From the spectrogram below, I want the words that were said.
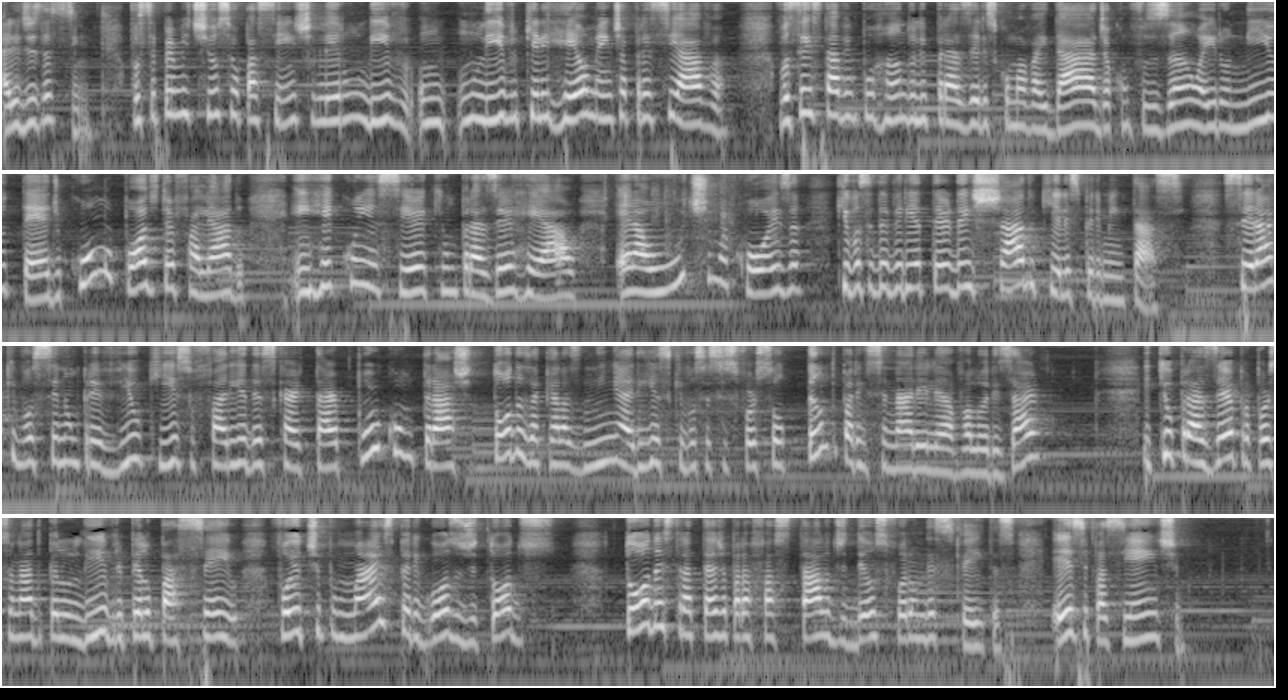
Aí ele diz assim: você permitiu seu paciente ler um livro, um, um livro que ele realmente apreciava. Você estava empurrando-lhe prazeres como a vaidade, a confusão, a ironia e o tédio. Como pode ter falhado em reconhecer que um prazer real era a última coisa que você deveria ter deixado que ele experimentasse? Será que você não previu que isso faria descartar por contraste todas aquelas ninharias que você se esforçou tanto para ensinar ele a valorizar? E que o prazer proporcionado pelo livro e pelo passeio foi o tipo mais perigoso de todos? Toda a estratégia para afastá-lo de Deus foram desfeitas. Esse paciente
